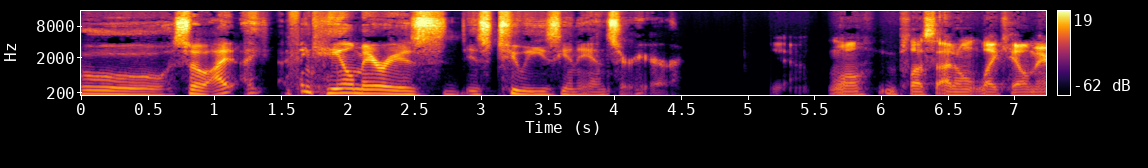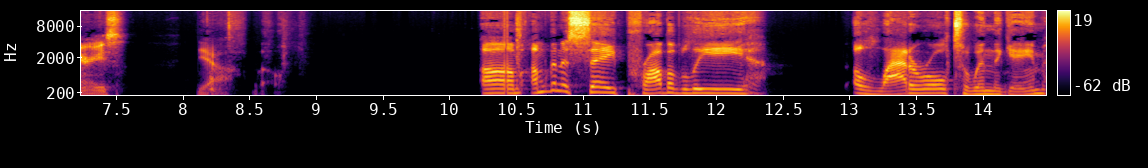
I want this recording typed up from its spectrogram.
Ooh, so I, I I think Hail Mary is is too easy an answer here. Yeah. Well, plus I don't like hail marys. Yeah. Well. Um, I'm gonna say probably a lateral to win the game.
